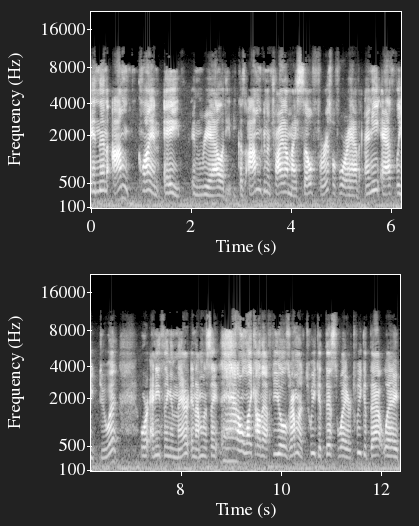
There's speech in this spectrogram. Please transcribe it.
and then I'm client A in reality because I'm going to try it on myself first before I have any athlete do it or anything in there. And I'm going to say, eh, I don't like how that feels, or I'm going to tweak it this way or tweak it that way.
